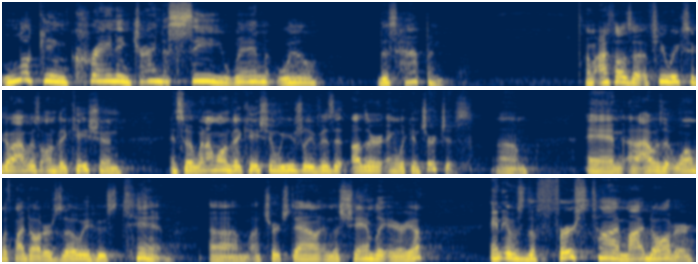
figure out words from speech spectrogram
looking, craning, trying to see when will this happen. Um, I thought a few weeks ago, I was on vacation. And so when I'm on vacation, we usually visit other Anglican churches. Um, and uh, I was at one with my daughter Zoe, who's 10, um, a church down in the Chamblee area. And it was the first time my daughter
